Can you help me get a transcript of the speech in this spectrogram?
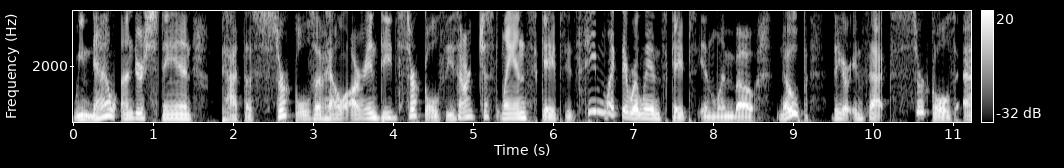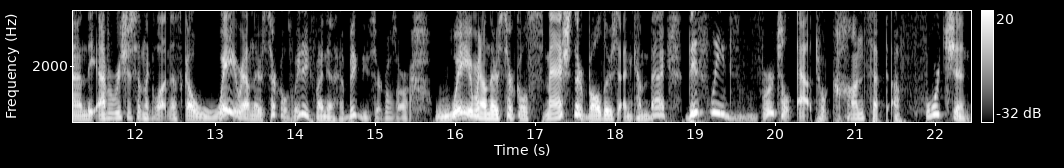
We now understand that the circles of hell are indeed circles. These aren't just landscapes. It seemed like they were landscapes in limbo. Nope, they are in fact circles, and the avaricious and the gluttonous go way around their circles. Wait till you find out how big these circles are. Way around their circles, smash their boulders, and come back. This leads Virgil out to a concept of fortune,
